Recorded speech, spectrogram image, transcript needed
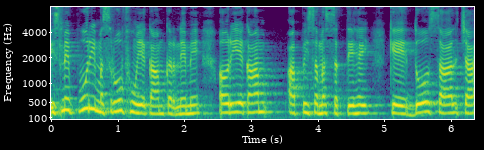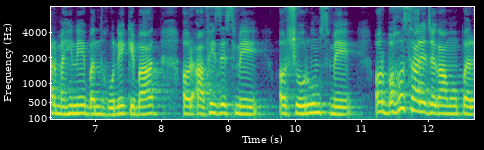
इसमें पूरी मसरूफ़ हूँ ये काम करने में, और ये काम आप भी समझ सकते हैं कि दो साल, चार महीने बंद होने के बाद और ऑफ़िस में और शोरूम्स में और बहुत सारे जगहों पर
